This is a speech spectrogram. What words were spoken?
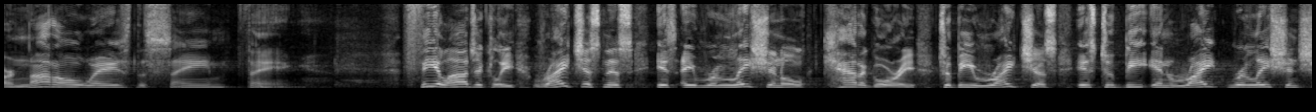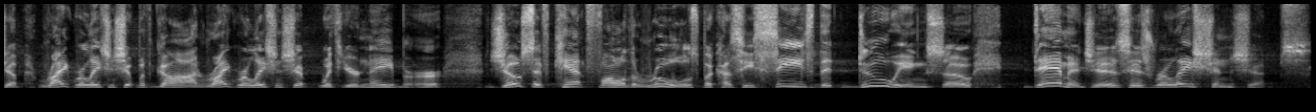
are not always the same thing. Theologically, righteousness is a relational category. To be righteous is to be in right relationship, right relationship with God, right relationship with your neighbor. Joseph can't follow the rules because he sees that doing so damages his relationships.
